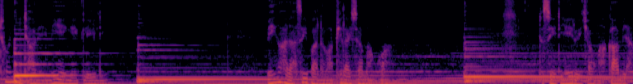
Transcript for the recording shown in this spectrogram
ထွန်းညှိထားတဲ့မိရင်ငယ်ကလေးလေးမင်းကဒါစိတ်ပါလာမှဖြစ်လိုက်စမ်းပါကွာတစီတရေတွေကြောင့်ငါကားပြန်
